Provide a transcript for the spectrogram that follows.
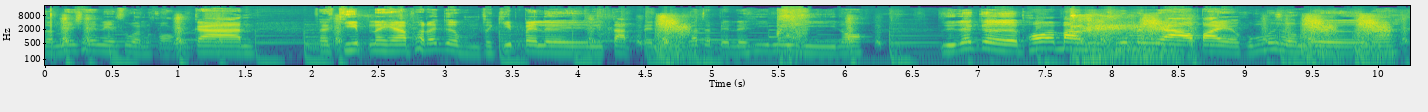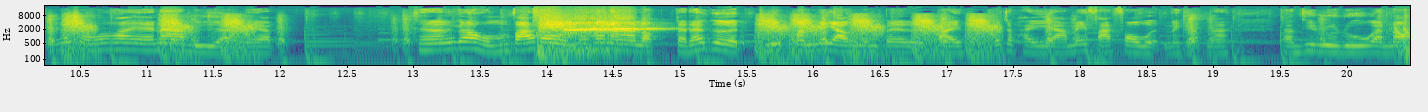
จะไม่ใช่ในส่วนของการสคริปนะครับเพราะถ้าเกิดผมสคริปไปเลยหรือตัดไปเลยมันก็จะเป็นอะไรที่ไม่ดีเนาะหรือถ้าเกิดเพราะบางทีคลิปมันยาวไปอะคุณผู้ชมเออนะคุณผู้ชมค่อยๆน่าเบื่อนะครับ ฉะนั้นก็ผมฟาสต์ฟอร์เวิร์ดไม่ค่อยนานหรอก แต่ถ้าเกิดคลิปมันไม่ยาวเกินไปไปผมก็จะพยายามไม่ฟาสต์ฟอร์เวิร์ดนะครับนะ ตามที่รู้ๆกันเนาะ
